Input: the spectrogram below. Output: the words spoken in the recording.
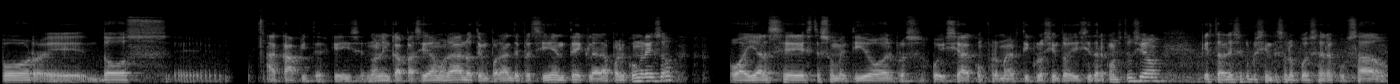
por eh, dos eh, acápites que dicen, ¿no? La incapacidad moral o temporal del presidente declarada por el Congreso o hallarse este sometido al proceso judicial conforme al artículo 117 de la Constitución, que establece que el presidente solo puede ser acusado,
